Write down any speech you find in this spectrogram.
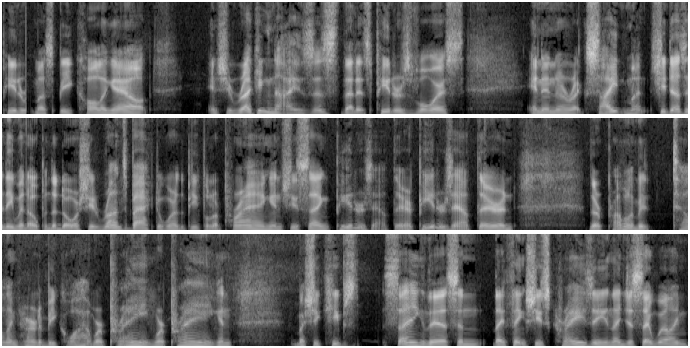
Peter must be calling out, and she recognizes that it's Peter's voice. And in her excitement, she doesn't even open the door. She runs back to where the people are praying and she's saying, Peter's out there, Peter's out there. And they're probably telling her to be quiet. We're praying, we're praying. And but she keeps saying this and they think she's crazy and they just say, Well, he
